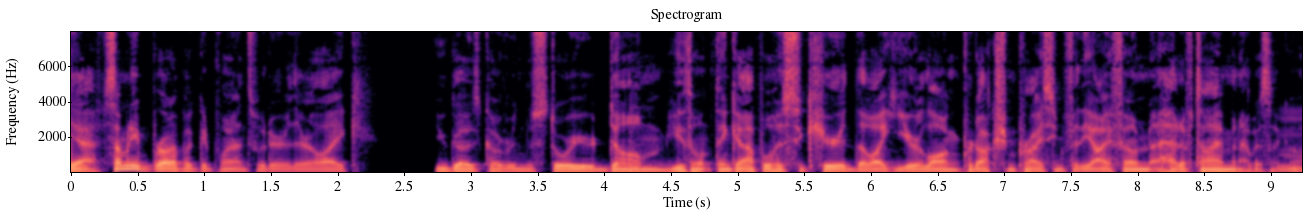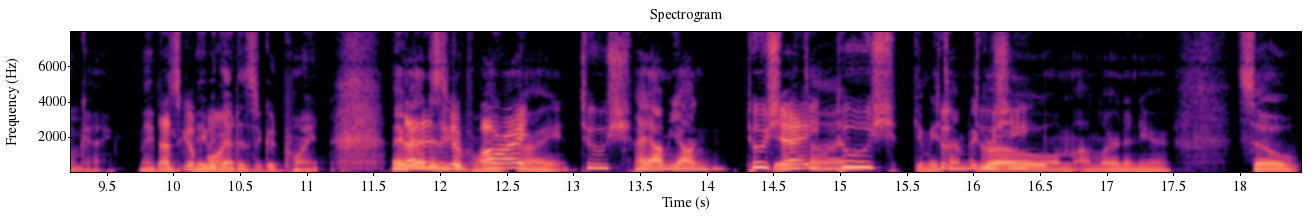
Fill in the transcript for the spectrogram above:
Yeah. Somebody brought up a good point on Twitter. They're like, you guys covering the story are dumb. You don't think Apple has secured the like year long production pricing for the iPhone ahead of time? And I was like, Mm. okay, maybe That's a good maybe point. that is a good point. Maybe That that is a good- point. all right. All right. Touche. Hey, I'm young. Touche. Give me time. Touche. Give me time to touche. grow. I'm, I'm learning here. So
